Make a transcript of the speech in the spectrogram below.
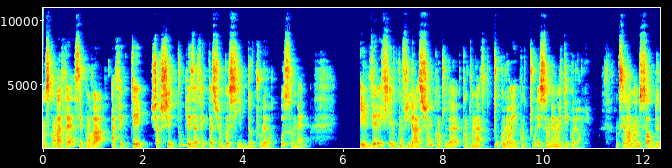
Donc ce qu'on va faire, c'est qu'on va affecter, chercher toutes les affectations possibles de couleurs au sommet et vérifier une configuration quand, on a tout colorié, quand tous les sommets ont été coloriés. Donc c'est vraiment une sorte de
